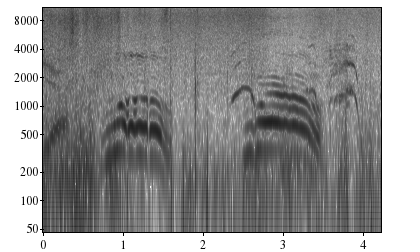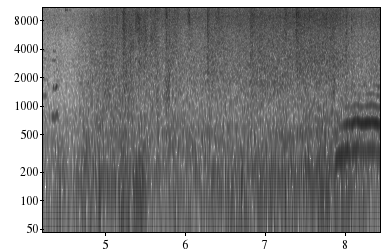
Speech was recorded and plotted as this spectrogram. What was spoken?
Yeah. Whoa! Whoa! Whoa!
